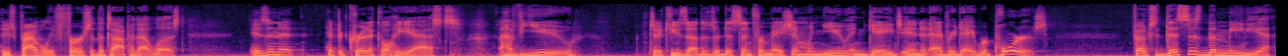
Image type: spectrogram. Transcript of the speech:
who's probably first at the top of that list? Isn't it hypocritical, he asks, of you to accuse others of disinformation when you engage in it every day? Reporters, folks, this is the media.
